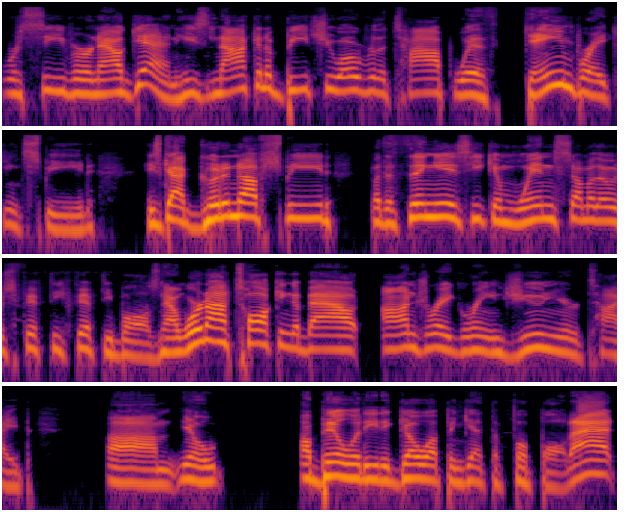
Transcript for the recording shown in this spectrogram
receiver. Now, again, he's not going to beat you over the top with game breaking speed. He's got good enough speed, but the thing is, he can win some of those 50 50 balls. Now, we're not talking about Andre Greene Jr. type, um, you know, ability to go up and get the football. That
